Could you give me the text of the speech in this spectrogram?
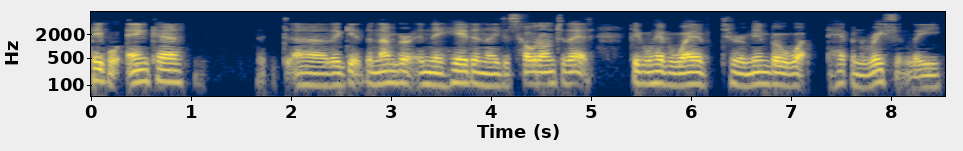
people anchor, uh, they get the number in their head and they just hold on to that. People have a way of to remember what happened recently,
